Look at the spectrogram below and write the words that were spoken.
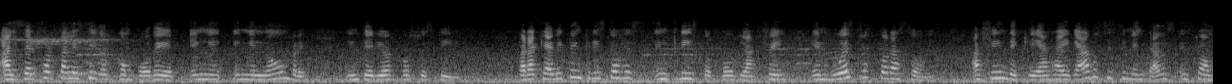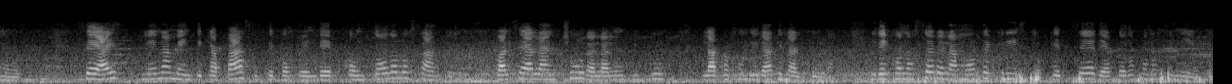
al ser fortalecidos con poder en, el nombre interior por su espíritu, para que habiten Cristo, en Cristo por la fe en vuestros corazones, a fin de que arraigados y cimentados en su amor, seáis plenamente capaces de comprender con todos los santos cuál sea la anchura, la longitud, la profundidad y la altura, y de conocer el amor de Cristo que excede a todo conocimiento,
